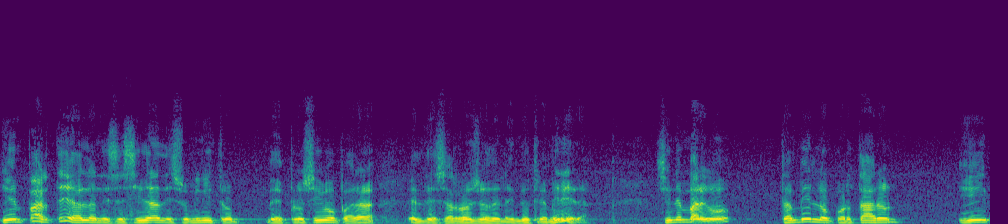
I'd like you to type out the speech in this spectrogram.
y en parte a la necesidad de suministro de explosivos para el desarrollo de la industria minera. Sin embargo, también lo cortaron y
